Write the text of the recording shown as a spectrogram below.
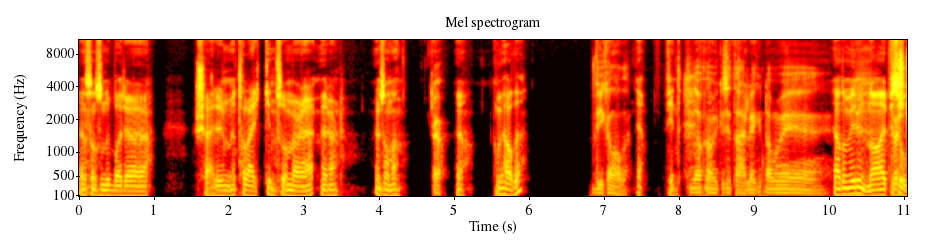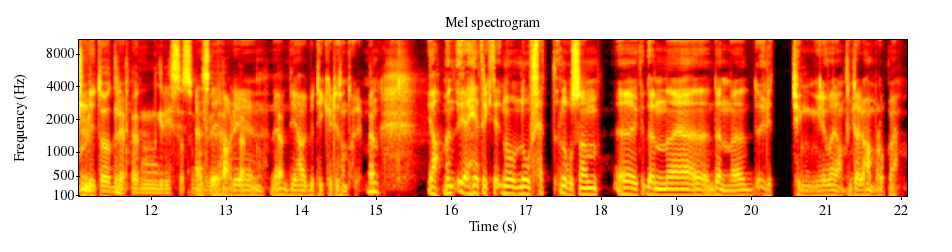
sånn som du bare skjærer med tallerken, så mører den. En sånn en. Ja. ja. Kan vi ha det? Vi kan ha det. Ja. Fint. Da kan vi ikke sitte her lenger. Da må vi, ja, da må vi runde av episoden. Først ut og drepe en gris. Og så må vi, de, har de, de, de, har butikker til sånt. Men, ja, men helt riktig. Noe, noe fett. Noe som uh, den, uh, denne litt tyngre varianten klarer å hamle opp med.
